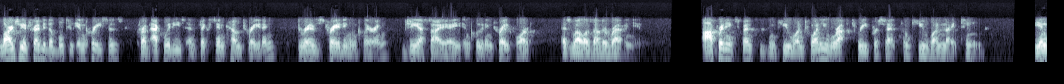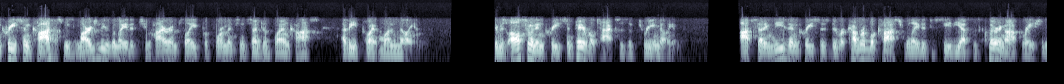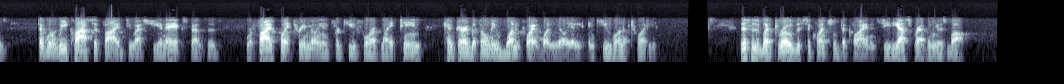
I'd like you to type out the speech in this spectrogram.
largely attributable to increases from equities and fixed income trading, derivatives trading and clearing, GSIA, including Trayport, as well as other revenue. Operating expenses in Q1 20 were up 3% from Q1 19. The increase in costs was largely related to higher employee performance incentive plan costs of 8.1 million. There was also an increase in payroll taxes of 3 million. Offsetting these increases, the recoverable costs related to CDS's clearing operations that were reclassified to SG&A expenses were 5.3 million for Q4 of 2019, compared with only 1.1 million in Q1 of 2020. This is what drove the sequential decline in CDS revenue as well.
